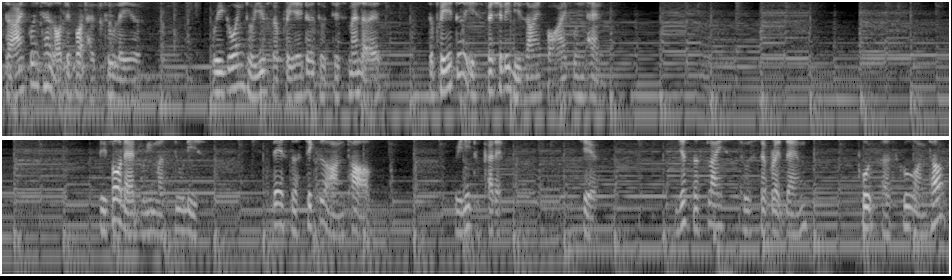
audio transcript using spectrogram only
The iPhone 10 logic board has two layers. We're going to use a preheater to dismantle it. The preheater is specially designed for iPhone 10 Before that, we must do this. There's a sticker on top. We need to cut it here. Just a slice to separate them. Put a screw on top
